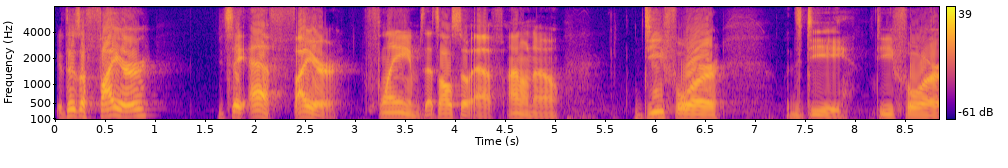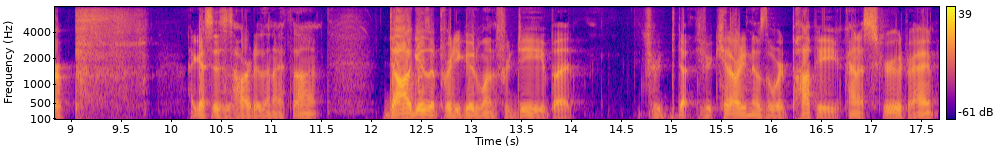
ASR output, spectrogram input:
If there's a fire, you'd say F, fire. Flames, that's also F. I don't know. D for, what's D? D4, I guess this is harder than I thought. Dog is a pretty good one for D, but if your, if your kid already knows the word puppy, you're kind of screwed, right?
